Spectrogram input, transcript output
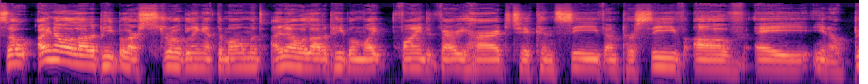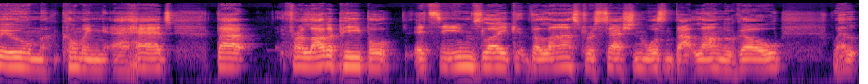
So I know a lot of people are struggling at the moment. I know a lot of people might find it very hard to conceive and perceive of a, you know, boom coming ahead that for a lot of people it seems like the last recession wasn't that long ago well,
